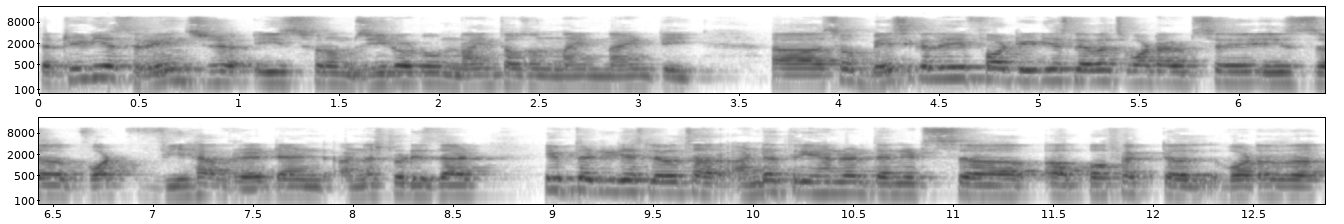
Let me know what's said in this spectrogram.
the TDS range is from 0 to 9990. Uh, so basically for TDS levels what I would say is uh, what we have read and understood is that if the TDS levels are under 300 then it's uh, a perfect uh, water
